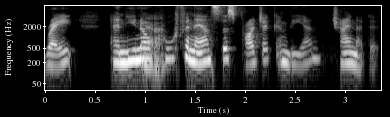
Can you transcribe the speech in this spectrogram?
right? And you know yeah. who financed this project in the end? China did.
